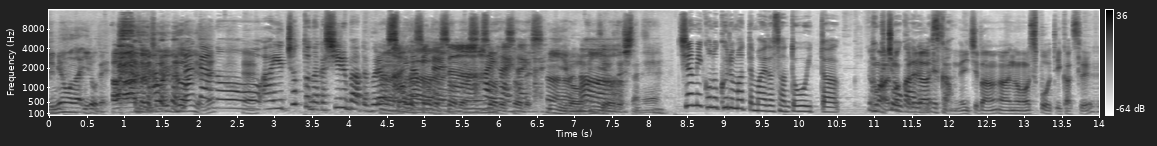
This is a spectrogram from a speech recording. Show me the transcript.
微妙な色で。ああそうそういう色なんかあのああいうちょっとなんかシルバーとブラウンの間みたいな。そうですそうです。そうですいい色いい色でしたね。ちなみにこの車って前田さんどういった特徴があるんですか、まあ、彼ら S さんね一番あのスポーティーかつ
